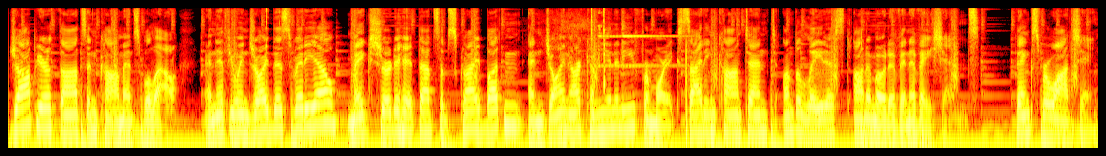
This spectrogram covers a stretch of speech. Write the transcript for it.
Drop your thoughts and comments below. And if you enjoyed this video, make sure to hit that subscribe button and join our community for more exciting content on the latest automotive innovations. Thanks for watching.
